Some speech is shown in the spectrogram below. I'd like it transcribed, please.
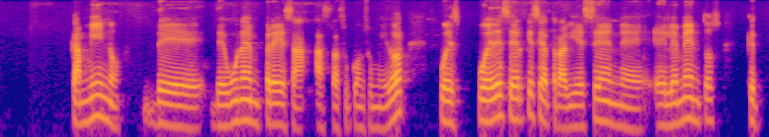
camino de, una empresa hasta su consumidor, pues puede ser que se atraviesen eh, elementos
